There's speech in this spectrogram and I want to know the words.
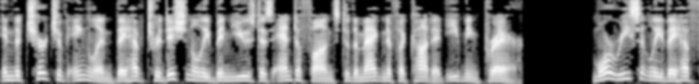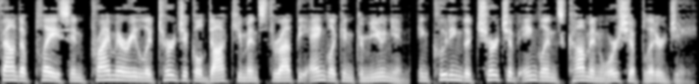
In the Church of England they have traditionally been used as antiphons to the Magnificat at evening prayer. More recently they have found a place in primary liturgical documents throughout the Anglican Communion, including the Church of England's Common Worship Liturgy.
